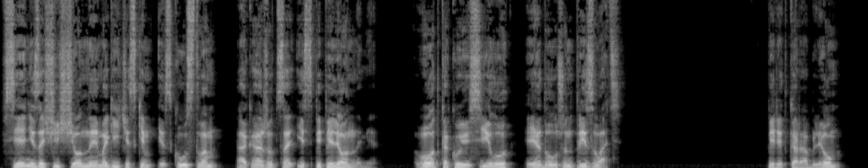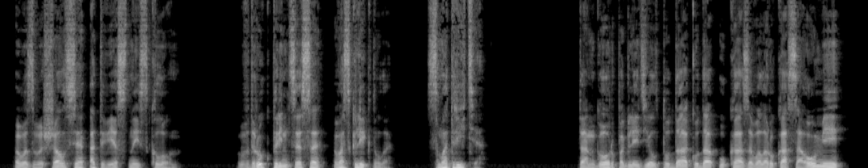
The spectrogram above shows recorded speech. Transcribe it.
все незащищенные магическим искусством окажутся испепеленными. Вот какую силу я должен призвать». Перед кораблем возвышался отвесный склон. Вдруг принцесса воскликнула. «Смотрите!» Тангор поглядел туда, куда указывала рука Саомии,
